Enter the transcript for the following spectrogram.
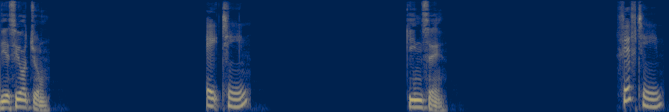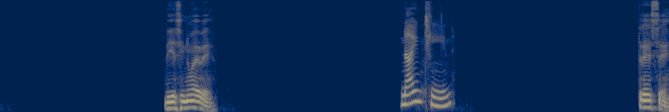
Dieciocho. Eighteen. Quince. Fifteen. Diecinueve. Nineteen. Trece.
